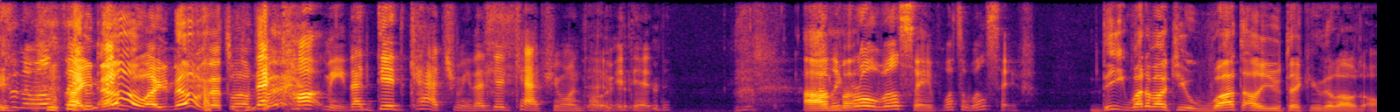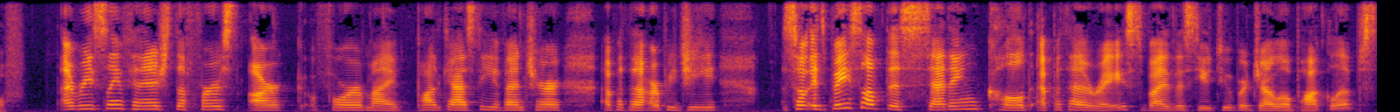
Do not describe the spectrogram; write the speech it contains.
isn't a will save. I know, I know. That's what I'm That saying. caught me. That did catch me. That did catch me one time. It did. I Um, was like, roll will save. What's a will save? D, what about you? What are you taking the load off? I recently finished the first arc for my podcasty adventure, Epithet RPG. So it's based off this setting called Epithet Erased by this YouTuber Jello Apocalypse.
